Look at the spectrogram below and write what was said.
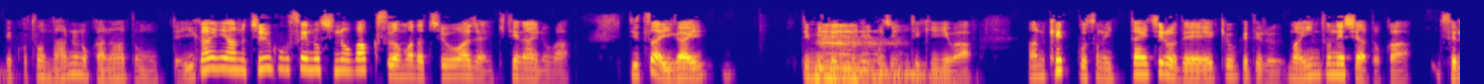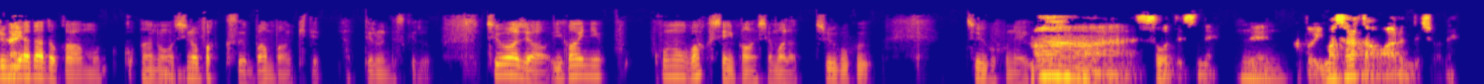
っ。てことになるのかなと思って、意外にあの中国製のシノバックスはまだ中央アジアに来てないのが、実は意外で見てて、うん。個人的には。あの結構その一帯一路で影響を受けてる、まあインドネシアとか、セルビアだとかはもう、こあの、うんシノバックスバンバン来てやってるんですけど、中央アジアは意外にこのワクチンに関してはまだ中国、中国の影響まあ、そうですね。うんで、あと今更感はあるんでしょうね。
